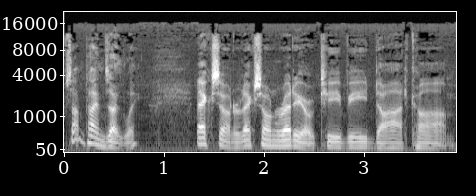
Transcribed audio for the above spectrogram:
sometimes ugly, xzone at xzoneradiotv.com.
